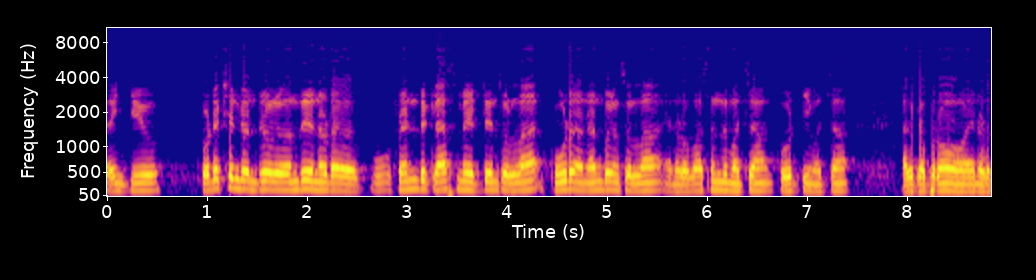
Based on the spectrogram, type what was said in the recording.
தேங்க்யூ ப்ரொடக்ஷன் கண்ட்ரோல் வந்து என்னோட ஃப்ரெண்டு கிளாஸ்மேட்டுன்னு சொல்லலாம். கூட நண்பர்கள் சொல்லலாம். என்னோட வசந்த் மச்சான் கோட்டி மச்சான். அதுக்கப்புறம் என்னோட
